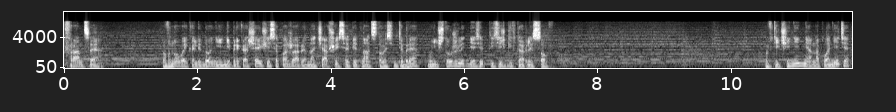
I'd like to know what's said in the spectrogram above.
Франция. В Новой Каледонии непрекращающиеся пожары, начавшиеся 15 сентября, уничтожили 10 тысяч гектар лесов. В течение дня на планете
